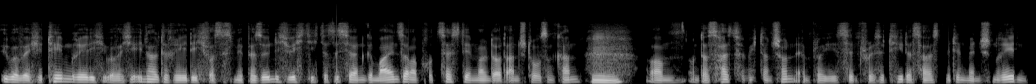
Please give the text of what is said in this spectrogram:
über welche Themen rede ich, über welche Inhalte rede ich, was ist mir persönlich wichtig. Das ist ja ein gemeinsamer Prozess, den man dort anstoßen kann. Mhm. Ähm, und das heißt für mich dann schon Employee Centricity, das heißt mit den Menschen reden.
